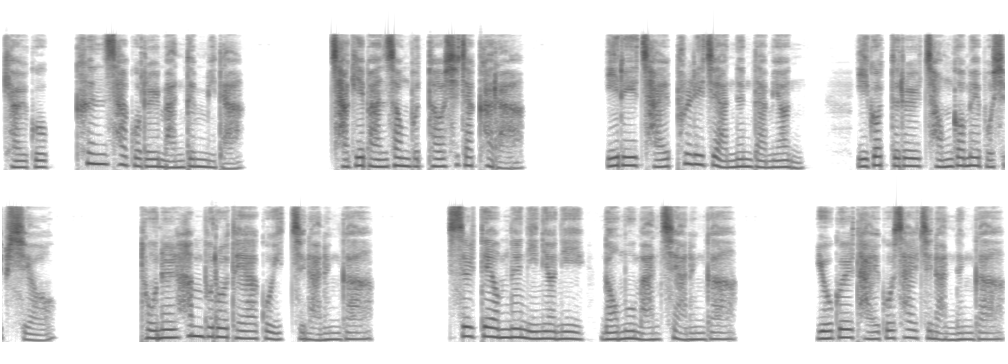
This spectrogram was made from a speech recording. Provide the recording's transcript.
결국 큰 사고를 만듭니다. 자기 반성부터 시작하라. 일이 잘 풀리지 않는다면 이것들을 점검해 보십시오. 돈을 함부로 대하고 있진 않은가? 쓸데없는 인연이 너무 많지 않은가? 욕을 달고 살진 않는가?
